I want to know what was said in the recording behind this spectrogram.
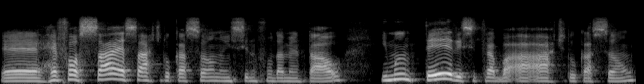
é, reforçar essa arte educação no ensino fundamental e manter esse trabalho, a arte educação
